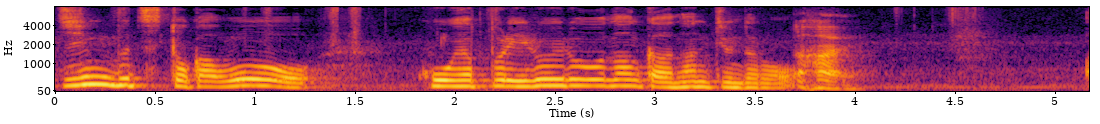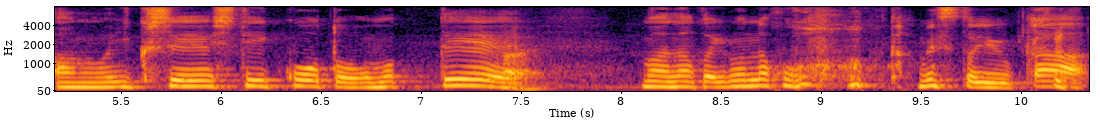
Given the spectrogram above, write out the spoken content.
人物とかをこうやっぱりいろいろなんかなんて言うんだろう。はい。あの育成していこうと思って、はい。まあなんかいろんな方法を試すというか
